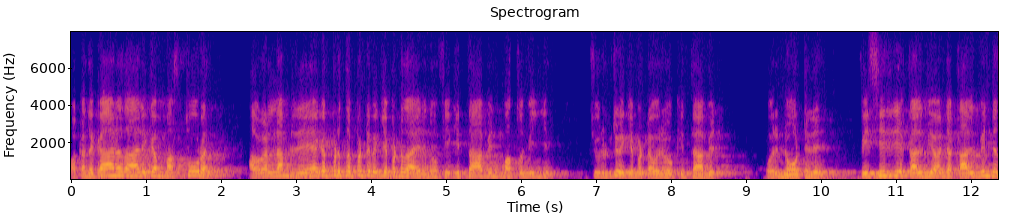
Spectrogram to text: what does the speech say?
കഥക്കാന താലിക മസ്തൂറൻ അവകളെല്ലാം രേഖപ്പെടുത്തപ്പെട്ട് വെക്കപ്പെട്ടതായിരുന്നു. ഫി കിതാബിൻ മത്തുബിയിൽ ചുരുട്ടി വെക്കപ്പെട്ട ഒരു കിതാബിൽ ഒരു നോട്ടിൽ. ഫിസിരി കൽബി അവന്റെ കൽബിന്റെ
